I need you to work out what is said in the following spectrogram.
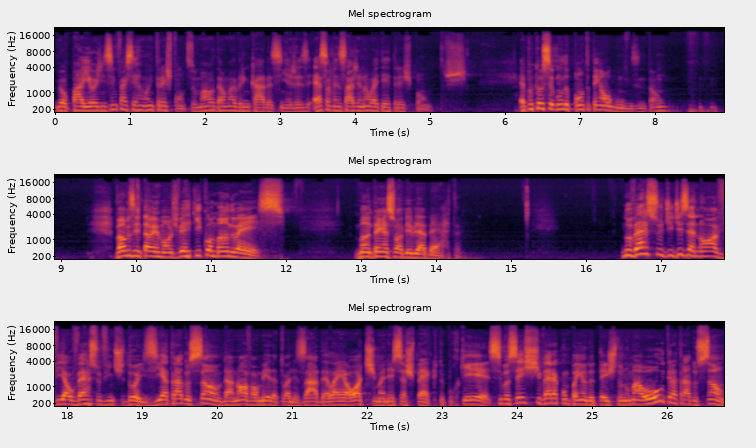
meu pai e eu, a gente sempre faz sermão em três pontos. O mal dá uma brincada assim, às vezes, essa mensagem não vai ter três pontos. É porque o segundo ponto tem alguns, então. Vamos então, irmãos, ver que comando é esse. Mantenha a sua Bíblia aberta. No verso de 19 ao verso 22, e a tradução da Nova Almeida atualizada, ela é ótima nesse aspecto, porque se você estiver acompanhando o texto numa outra tradução,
